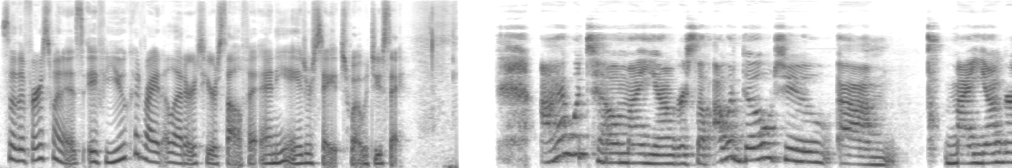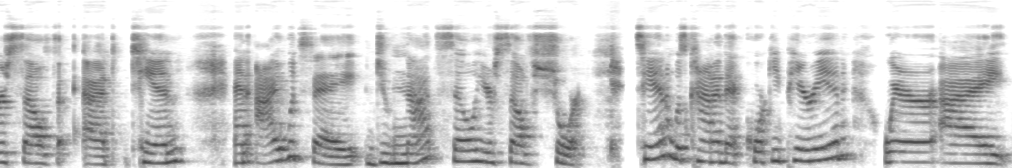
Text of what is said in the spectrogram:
So the first one is if you could write a letter to yourself at any age or stage, what would you say? I would tell my younger self, I would go to um, my younger self at 10 and i would say do not sell yourself short. 10 was kind of that quirky period where i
